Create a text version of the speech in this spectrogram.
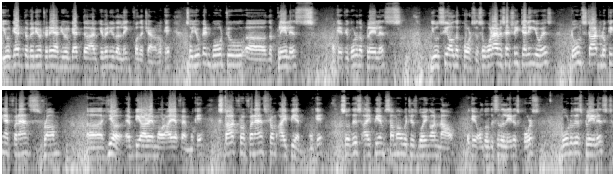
You will get the video today and you will get the I've given you the link for the channel. Okay? So you can go to uh, the playlists. Okay? If you go to the playlists you'll see all the courses. So what I'm essentially telling you is don't start looking at finance from uh, here FDRM or IFM okay? Start from finance from IPM okay? So this IPM summer which is going on now okay although this is the latest course go to this playlist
